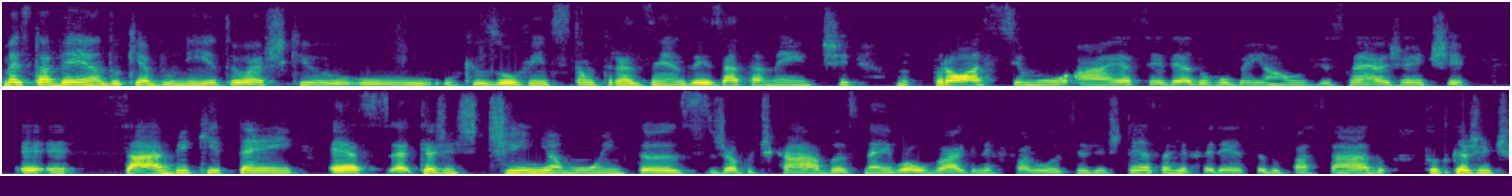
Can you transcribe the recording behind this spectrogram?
Mas está vendo que é bonito? Eu acho que o, o, o, que os ouvintes estão trazendo é exatamente próximo a essa ideia do Rubem Alves, né? A gente é, é, sabe que tem essa, que a gente tinha muitas jabuticabas, né? Igual o Wagner falou, assim, a gente tem essa referência do passado, tudo que a gente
